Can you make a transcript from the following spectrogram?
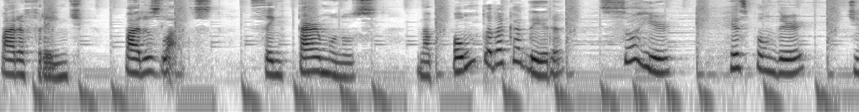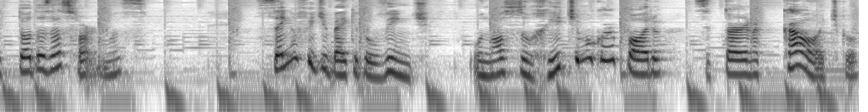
para frente, para os lados, sentarmos-nos na ponta da cadeira, sorrir, responder de todas as formas. Sem o feedback do ouvinte, o nosso ritmo corpóreo se torna caótico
